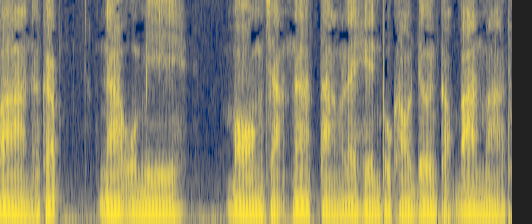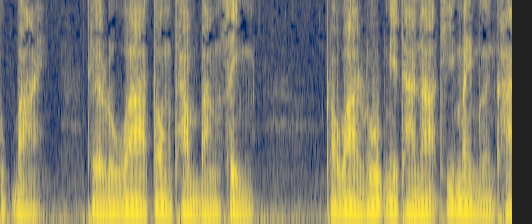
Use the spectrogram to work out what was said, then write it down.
ว่านะครับ นาโอมีมองจากหน้าต่างและเห็นพวกเขาเดินกลับบ้านมาทุกบ่าย เธอรู้ว่าต้องทำบางสิ่ง เพราะว่ารูทมีฐานะที่ไม่เหมือนใคร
